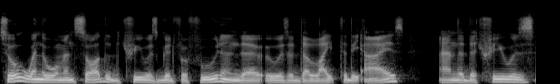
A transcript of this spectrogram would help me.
So when the woman saw that the tree was good for food, and that it was a delight to the eyes, and that the tree was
